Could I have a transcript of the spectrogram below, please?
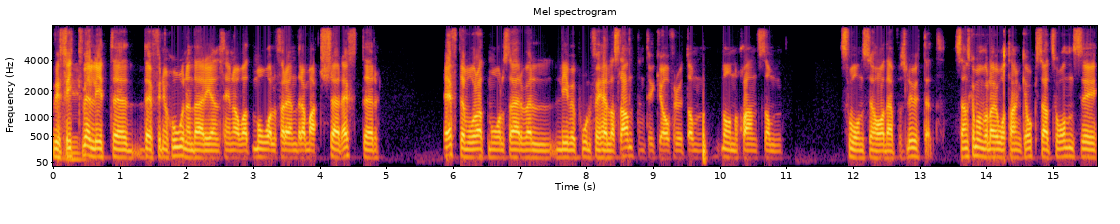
Vi fick väl lite eh, definitionen där egentligen av att mål förändrar matcher. Efter, efter vårt mål så är det väl Liverpool för hela slanten tycker jag, förutom någon chans som Swansea har där på slutet. Sen ska man väl ha i åtanke också att Swansea,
